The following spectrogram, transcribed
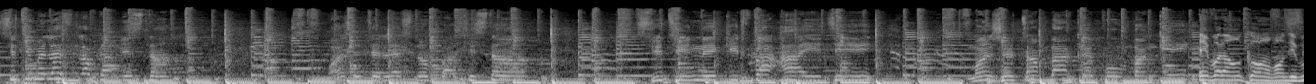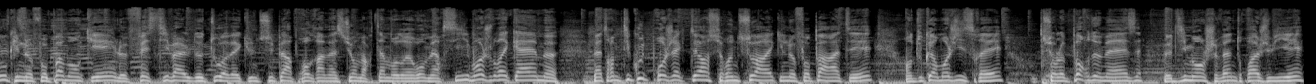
Si tu me laisses l'Afghanistan, moi je te laisse le Pakistan. Si tu ne pas Haïti, moi je t'embarque pour Bangui. Et voilà encore un rendez-vous qu'il ne faut pas manquer, le Festival de Tout avec une super programmation. Martin Baudrero, merci. Moi je voudrais quand même mettre un petit coup de projecteur sur une soirée qu'il ne faut pas rater. En tout cas moi j'y serai sur le port de Metz le dimanche 23 juillet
